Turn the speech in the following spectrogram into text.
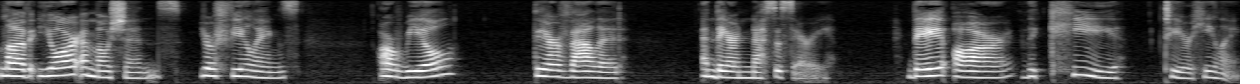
Love, your emotions, your feelings, are real, they are valid, and they are necessary. They are the key to your healing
